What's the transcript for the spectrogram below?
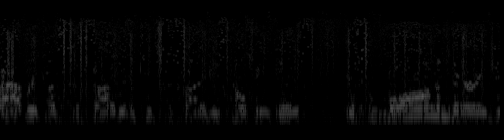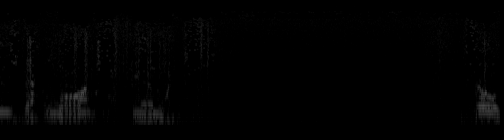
fabric of society that keeps societies healthy is? It's long marriages that launch families. So,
